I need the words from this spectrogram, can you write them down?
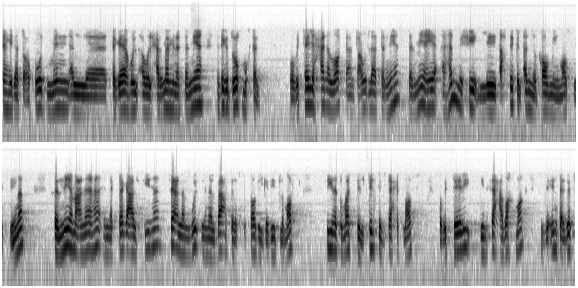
شهدت عقود من التجاهل أو الحرمان من التنمية نتيجة ظروف مختلفة وبالتالي حان الوقت أن تعود لها التنمية، التنمية هي أهم شيء لتحقيق الأمن القومي المصري في سيناء. التنمية معناها إنك تجعل سيناء فعلا جزء من البعث الاقتصادي الجديد لمصر. سيناء تمثل ثلث مساحة مصر وبالتالي دي مساحة ضخمة إذا أنت قدرت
